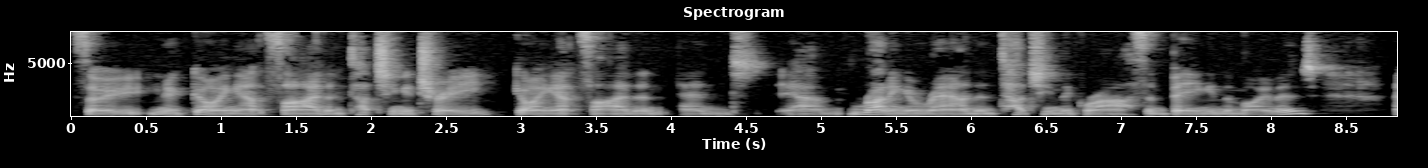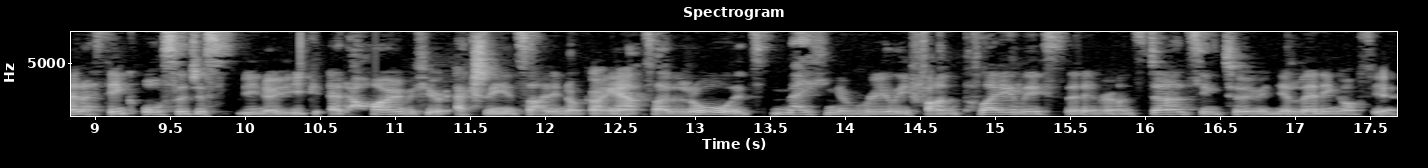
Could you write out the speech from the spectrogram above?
So, you know, going outside and touching a tree, going outside and, and um, running around and touching the grass and being in the moment. And I think also just, you know, at home, if you're actually inside, you're not going outside at all, it's making a really fun playlist that everyone's dancing to and you're letting off your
